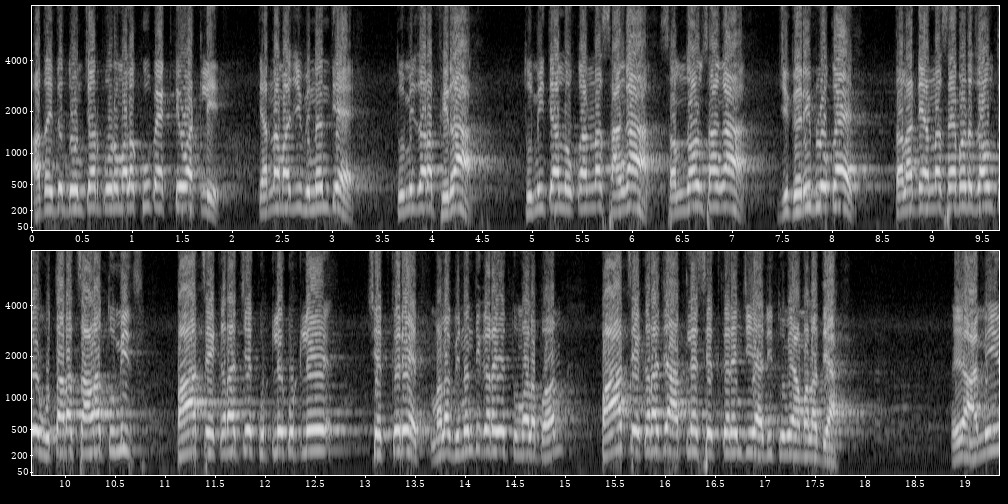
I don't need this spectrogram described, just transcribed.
आता इथे दोन चार पोरं मला खूप ऍक्टिव्ह वाटली. त्यांना माझी विनंती आहे तुम्ही जरा फिरा. तुम्ही त्या लोकांना सांगा समजावून सांगा. जी गरीब लोक आहेत तलाठी अण्णासाहेबांना जाऊन ते उतारा चाळा तुम्हीच. पाच एकराचे कुठले कुठले शेतकरी आहेत मला विनंती करायची तुम्हाला पण पाच एकराच्या आतल्या शेतकऱ्यांची यादी तुम्ही आम्हाला द्या. हे आम्ही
